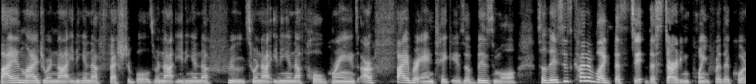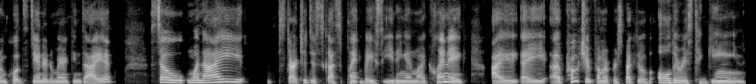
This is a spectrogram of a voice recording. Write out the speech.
by and large, we're not eating enough vegetables. We're not eating enough fruits. We're not eating enough whole grains. Our fiber intake is abysmal. So this is kind of like the st- the starting point for the quote unquote standard American diet. So when I start to discuss plant-based eating in my clinic, I, I approach it from a perspective of all there is to gain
